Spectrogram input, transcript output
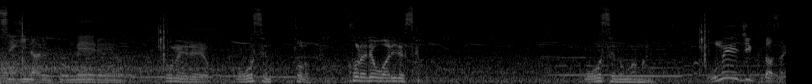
次なるご命令をご命令を仰せ殿これで終わりですか仰せのままにお命じください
